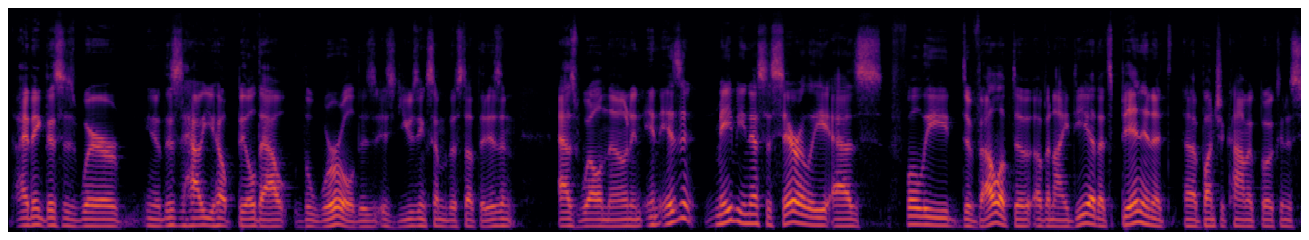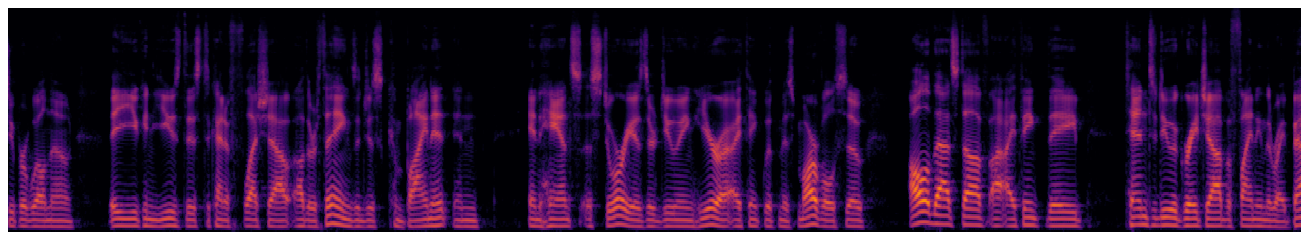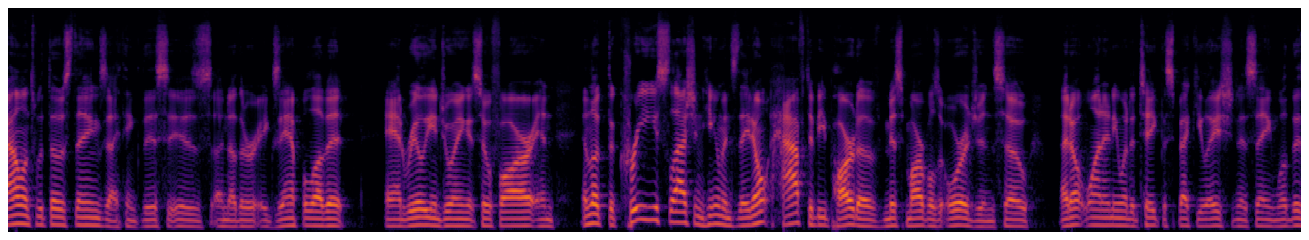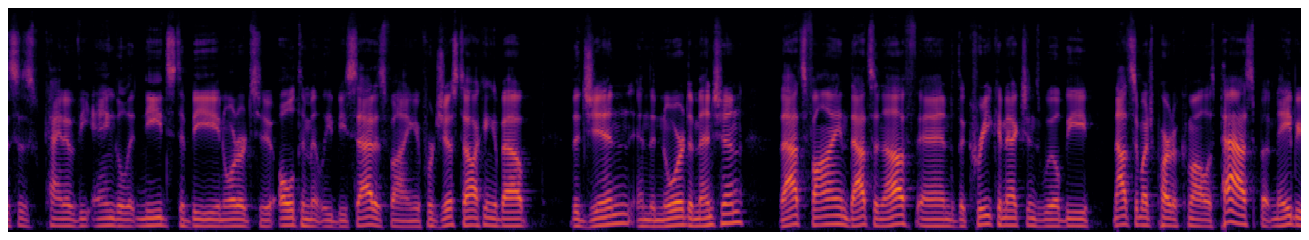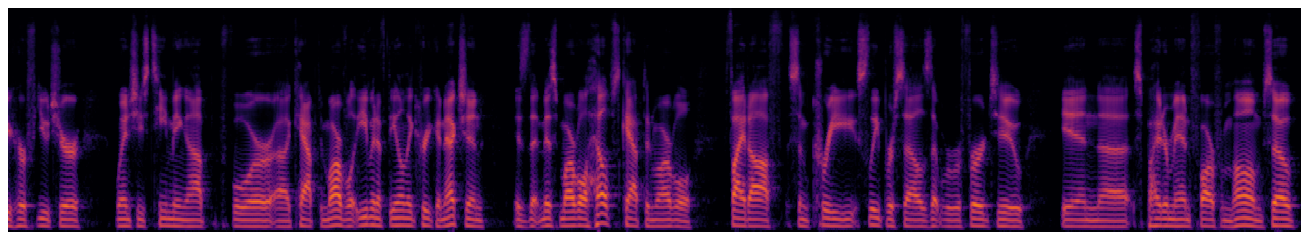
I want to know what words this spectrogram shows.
I think this is where, you know, this is how you help build out the world is, is using some of the stuff that isn't as well known and, and isn't maybe necessarily as fully developed of, of an idea that's been in a, a, bunch of comic books and is super well known that you can use this to kind of flesh out other things and just combine it and enhance a story as they're doing here i think with miss marvel. So all of that stuff I, I think they tend to do a great job of finding the right balance with those things. I think this is another example of it and really enjoying it so far. And and look, the Kree slash Inhumans, they don't have to be part of Miss Marvel's origin. So I don't want anyone to take the speculation as saying, well, this is kind of the angle it needs to be in order to ultimately be satisfying. If we're just talking about the Jinn and the Noor dimension, that's fine. That's enough. And the Kree connections will be not so much part of Kamala's past, but maybe her future when she's teaming up for uh, Captain Marvel, even if the only Kree connection is that Miss Marvel helps Captain Marvel fight off some Kree sleeper cells that were referred to in uh, Spider-Man: Far From Home. So,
